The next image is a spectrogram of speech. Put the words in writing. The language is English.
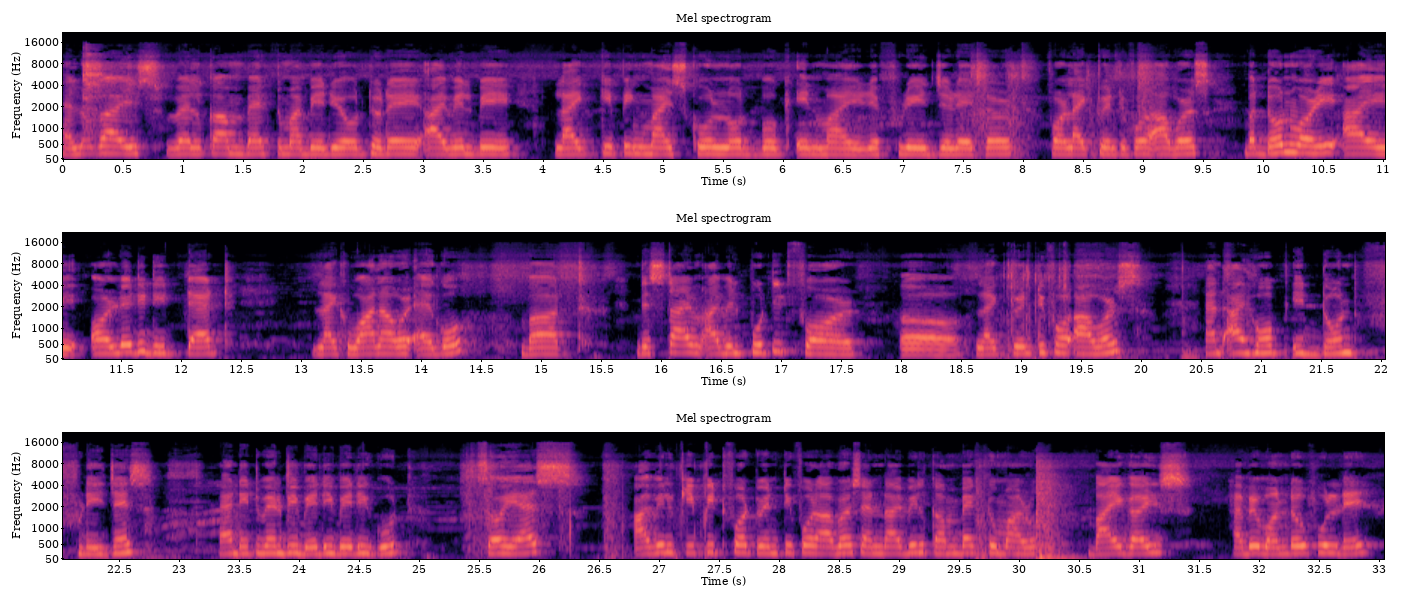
hello guys welcome back to my video. Today i will be like keeping my school notebook in my refrigerator for like 24 hours. But don't worry i already did that like one hour ago. But this time i will put it for uh, like 24 hours. And i hope it don't freezes. And it will be very very good. So yes I will keep it for 24 hours and I will come back tomorrow. Bye, guys. Have a wonderful day.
